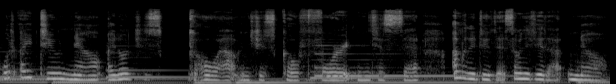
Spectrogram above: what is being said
what I do now, I don't just go out and just go for it and just say, I'm going to do this, I'm going to do that. No,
